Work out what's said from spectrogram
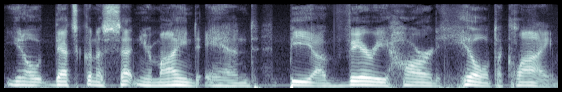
you know, that's going to set in your mind and be a very hard hill to climb.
